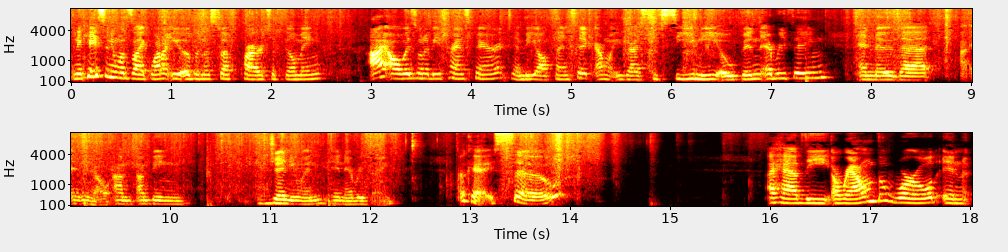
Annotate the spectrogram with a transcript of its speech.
And in case anyone's like, why don't you open this stuff prior to filming? I always want to be transparent and be authentic. I want you guys to see me open everything and know that, you know, I'm, I'm being genuine in everything. Okay, so I have the Around the World in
